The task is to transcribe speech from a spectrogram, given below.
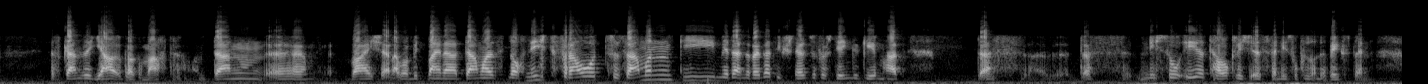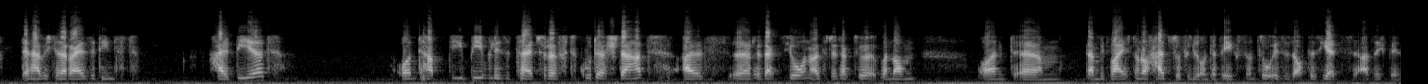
das ganze Jahr über gemacht. Und dann äh, war ich dann aber mit meiner damals noch nicht Frau zusammen, die mir dann relativ schnell zu verstehen gegeben hat, dass das nicht so ehetauglich ist, wenn ich so viel unterwegs bin. Dann habe ich den Reisedienst halbiert und habe die Bibellese-Zeitschrift Guter Start als äh, Redaktion, als Redakteur übernommen und ähm, damit war ich nur noch halb so viel unterwegs und so ist es auch bis jetzt. Also ich bin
